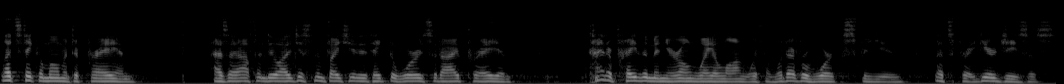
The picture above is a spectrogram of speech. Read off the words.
Let's take a moment to pray. And as I often do, I just invite you to take the words that I pray and kind of pray them in your own way along with them, whatever works for you. Let's pray. Dear Jesus,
